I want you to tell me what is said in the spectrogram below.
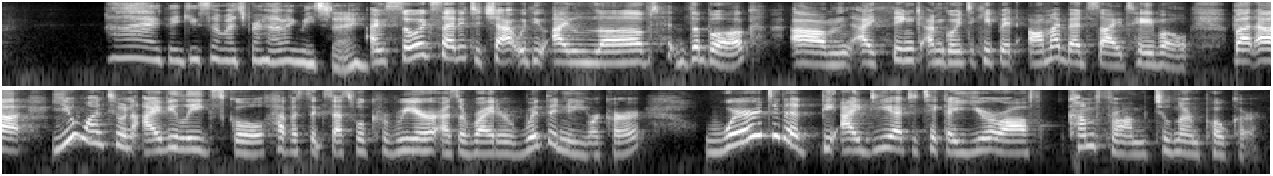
Hi, thank you so much for having me today. I'm so excited to chat with you. I loved the book. Um, I think I'm going to keep it on my bedside table. But uh, you went to an Ivy League school, have a successful career as a writer with The New Yorker. Where did it, the idea to take a year off come from to learn poker?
